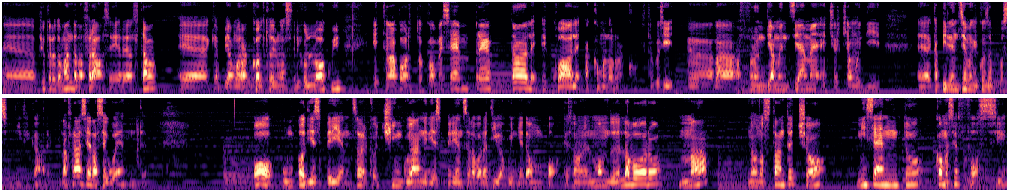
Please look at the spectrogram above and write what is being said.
eh, più che la domanda la frase in realtà, eh, che abbiamo raccolto dai nostri colloqui e te la porto come sempre tale e quale a come l'ho raccolta. Così eh, la affrontiamo insieme e cerchiamo di eh, capire insieme che cosa può significare. La frase è la seguente. Ho un po' di esperienza, perché ho 5 anni di esperienza lavorativa, quindi è da un po' che sono nel mondo del lavoro, ma nonostante ciò mi sento come se fossi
